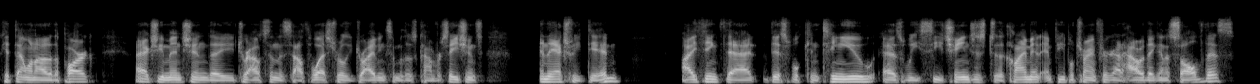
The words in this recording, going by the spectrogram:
hit that one out of the park. I actually mentioned the droughts in the Southwest really driving some of those conversations, and they actually did. I think that this will continue as we see changes to the climate and people try and figure out how are they going to solve this.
